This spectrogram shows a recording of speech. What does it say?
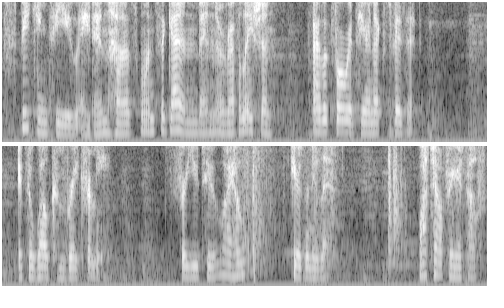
Speaking to you, Aiden, has once again been a revelation. I look forward to your next visit. It's a welcome break for me. For you too, I hope. Here's a new list. Watch out for yourself.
